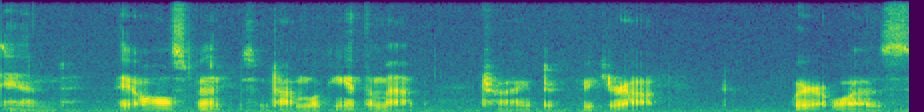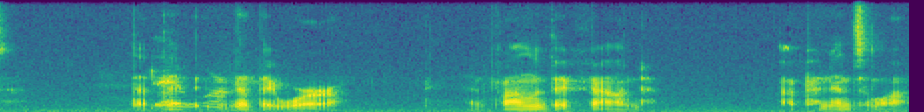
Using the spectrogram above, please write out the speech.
And they all spent some time looking at the map, trying to figure out where it was that They that they were. And finally, they found a peninsula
